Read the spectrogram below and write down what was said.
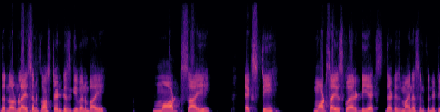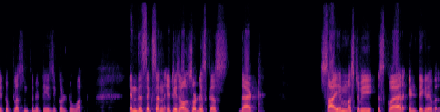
the normalization constant is given by mod psi xt mod psi square dx that is minus infinity to plus infinity is equal to 1. In this section, it is also discussed that psi must be square integrable.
